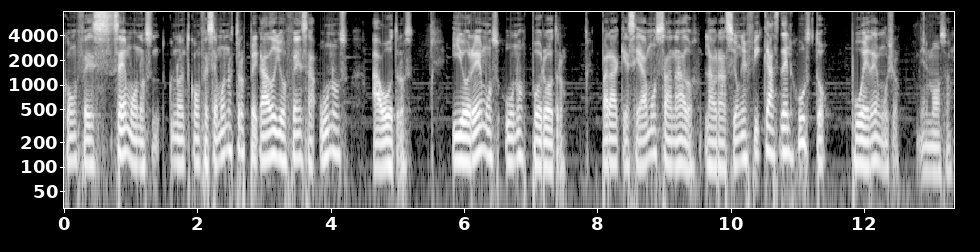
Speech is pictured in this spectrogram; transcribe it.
Confesémonos, confesemos nuestros pecados y ofensas unos a otros y oremos unos por otros para que seamos sanados. La oración eficaz del justo puede mucho. Hermoso,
